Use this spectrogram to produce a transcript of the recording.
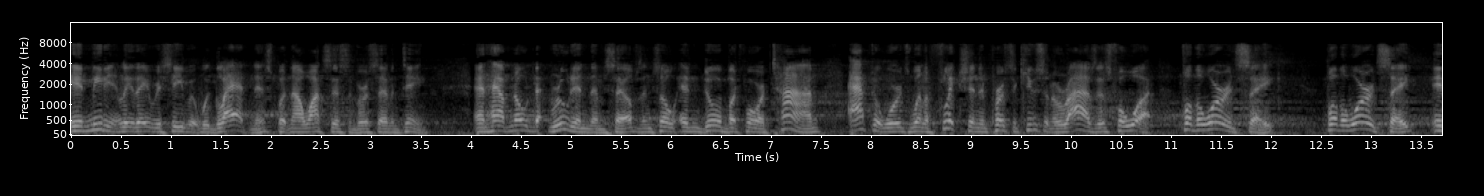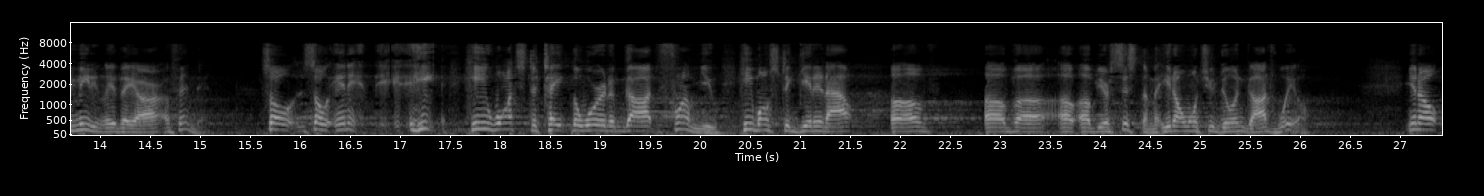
immediately they receive it with gladness. But now watch this in verse 17 and have no root in themselves, and so endure but for a time. Afterwards, when affliction and persecution arises, for what? For the word's sake. For the word's sake, immediately they are offended. So, so in it, he, he wants to take the word of God from you. He wants to get it out of, of, uh, of your system. He don't want you doing God's will. You know,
